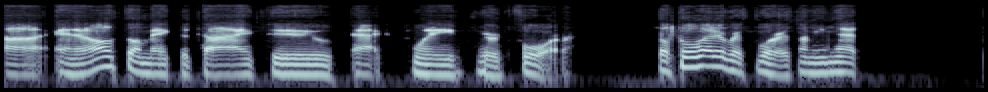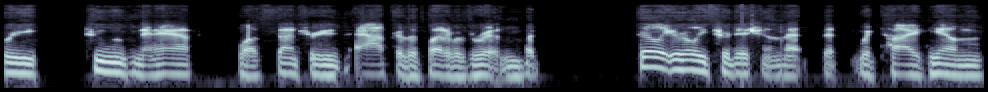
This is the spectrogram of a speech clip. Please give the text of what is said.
Uh, and it also makes a tie to Acts 20, verse 4. So for whatever it's worth, I mean, that's three, two and a half plus centuries after this letter was written, but fairly early tradition that, that would tie him,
